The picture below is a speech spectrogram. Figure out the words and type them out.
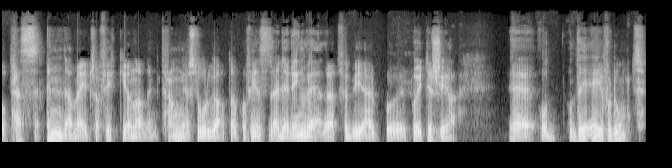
å presse enda mer trafikk gjennom den trange Storgata på Finnsnes, eller Ringveien rett forbi her på, på yttersida. Eh, og, og det er jo for dumt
